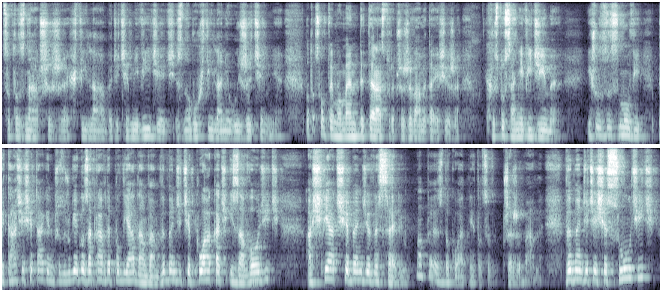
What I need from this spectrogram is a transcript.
co to znaczy, że chwila będziecie mnie widzieć, znowu chwila nie ujrzycie mnie. Bo to są te momenty teraz, które przeżywamy, daje się, że Chrystusa nie widzimy. I Jezus mówi, pytacie się tak jeden przez drugiego, zaprawdę powiadam wam, wy będziecie płakać i zawodzić, a świat się będzie weselił. No to jest dokładnie to, co przeżywamy. Wy będziecie się smucić,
